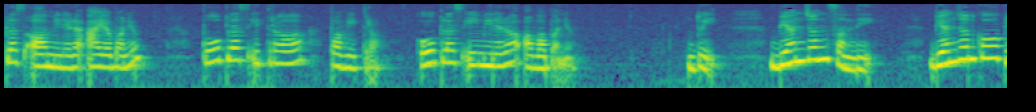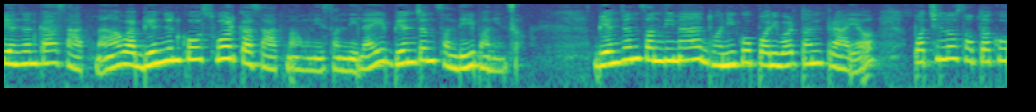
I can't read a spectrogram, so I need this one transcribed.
प्लस अ मिलेर आय बन्यो। पो प्लस इत्र पवित्र। ओ प्लस ई मिलेर अब बन्यो। दुई व्यञ्जन सन्धि। व्यञ्जनको व्यञ्जनका साथमा वा व्यञ्जनको स्वरका साथमा हुने सन्धिलाई व्यञ्जन सन्धि भनिन्छ। व्यञ्जन सन्धिमा ध्वनिको परिवर्तन प्राय पछिल्लो शब्दको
